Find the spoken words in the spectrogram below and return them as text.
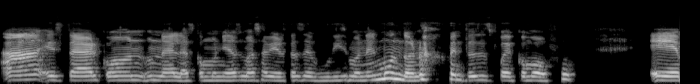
a estar con una de las comunidades más abiertas de budismo en el mundo, ¿no? Entonces fue como, eh,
